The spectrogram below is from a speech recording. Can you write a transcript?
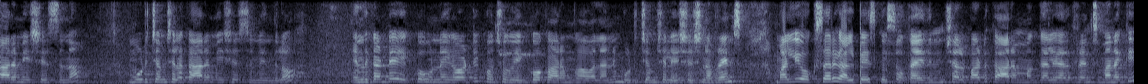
కారం వేసేస్తున్నా. మూడు చెంచాల కారం వేసేస్తున్నా ఇందులో. ఎందుకంటే ఎక్కువ ఉన్నాయి కాబట్టి కొంచెం ఎక్కువ కారం కావాలని మూడు చెంచాలు వేసేసిన ఫ్రెండ్స్ మళ్ళీ ఒకసారి కలిపేసుకుని ఒక ఐదు నిమిషాల పాటు కారం మగ్గాలి కదా ఫ్రెండ్స్ మనకి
